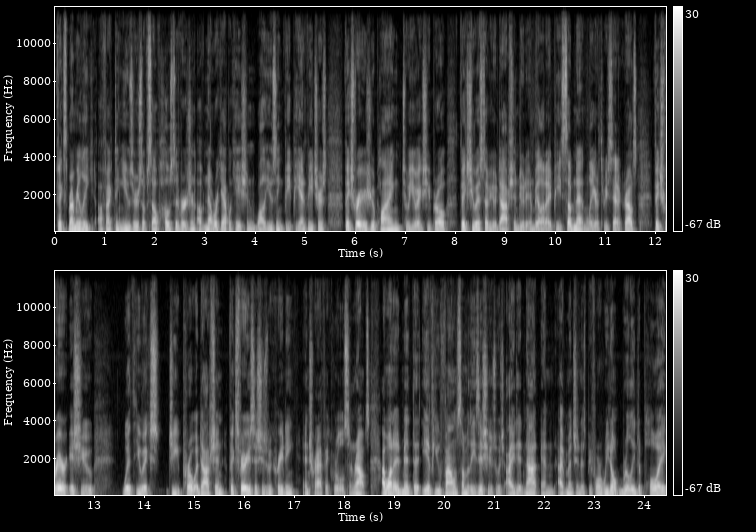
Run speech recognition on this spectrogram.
fixed memory leak affecting users of self-hosted version of network application while using VPN features, fixed rare issue applying to a UXG Pro, fixed USW adoption due to invalid IP subnet and layer 3 static routes, fixed rare issue with UX G Pro adoption, fix various issues with creating and traffic rules and routes. I want to admit that if you found some of these issues, which I did not, and I've mentioned this before, we don't really deploy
